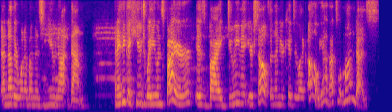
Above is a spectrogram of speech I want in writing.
another one of them is you not them. And i think a huge way you inspire is by doing it yourself and then your kids are like oh yeah that's what mom does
